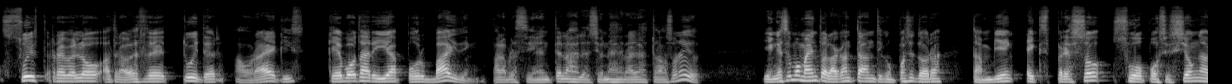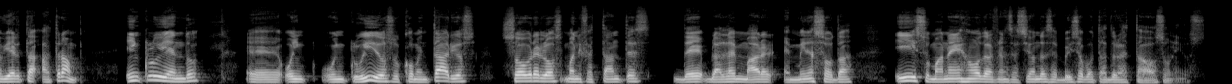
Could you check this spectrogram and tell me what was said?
Swift reveló a través de Twitter, ahora X, que votaría por Biden para presidente en las elecciones generales de Estados Unidos. Y en ese momento la cantante y compositora también expresó su oposición abierta a Trump, incluyendo eh, o, incluidos sus comentarios sobre los manifestantes de Black Lives Matter en Minnesota y su manejo de la financiación del servicio postal de los Estados Unidos.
